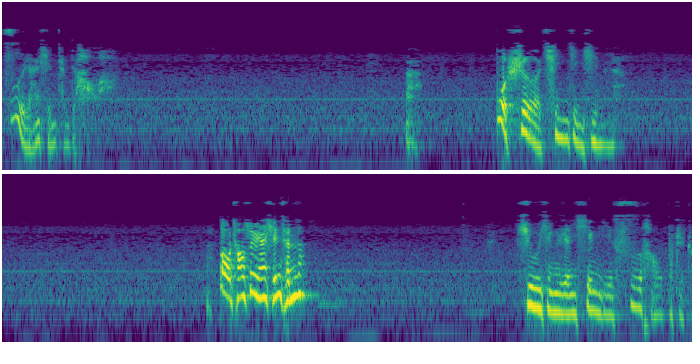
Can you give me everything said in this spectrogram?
自然形成的好啊！啊，不设清净心啊！道场虽然形成了，修行人心里丝毫不执着，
